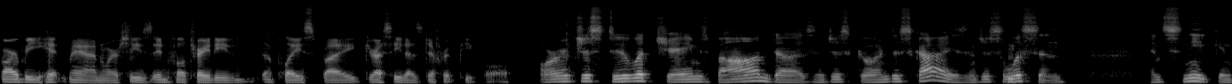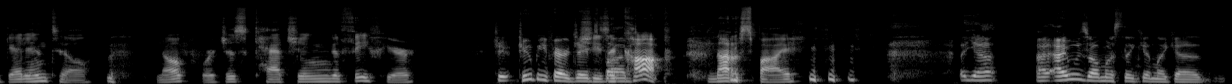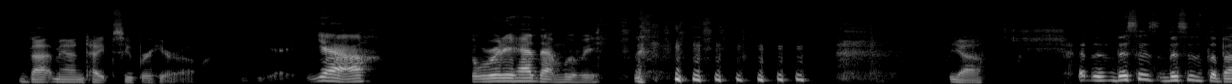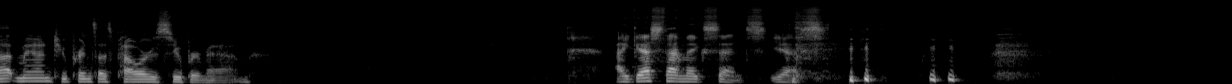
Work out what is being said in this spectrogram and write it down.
Barbie Hitman where she's infiltrating a place by dressing as different people. Or just do what James Bond does and just go in disguise and just listen and sneak and get intel. Nope, we're just catching a thief here. To, to be fair, James She's Bond, a cop, not a spy. yeah, I, I was almost thinking like a Batman type superhero. yeah, but we already had that movie. yeah. Th- This is this is the Batman to Princess Power's Superman. I guess that makes sense. Yes.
